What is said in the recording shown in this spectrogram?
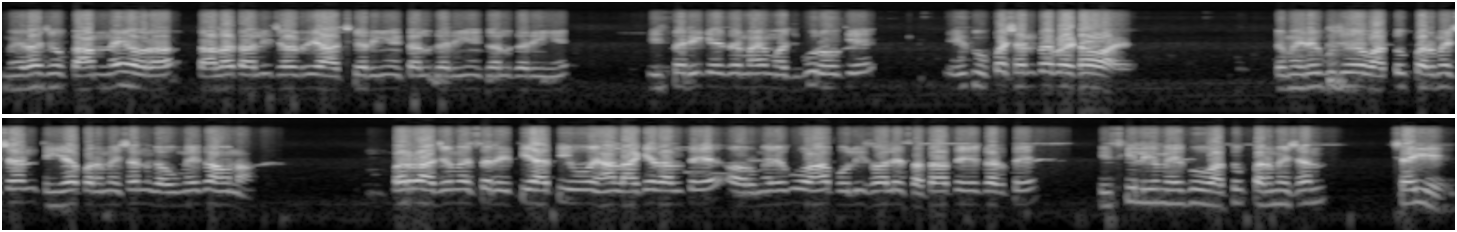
मेरा जो काम नहीं हो रहा ताला टाली चल रही है, आज करेंगे कल करेंगे कल करेंगे इस तरीके से मैं मजबूर होके एक उपोषण पे बैठा हुआ है। तो मेरे को जो है वातुक परमिशन ठिया परमिशन गाँव में का होना। पर राज्यों में से रेती आती है वो यहाँ लाके डालते हैं और मेरे को वहाँ पुलिस वाले सताते हैं करते। इसके लिए मेरे को वाहतूक परमिशन चाहिए।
